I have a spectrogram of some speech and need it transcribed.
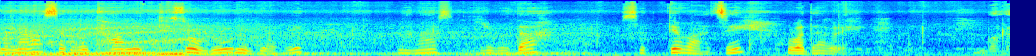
मना सर्वथा मिथ्य सोडून द्यावे. मना सर्वदा सत्य वाचे वधावे. बघा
